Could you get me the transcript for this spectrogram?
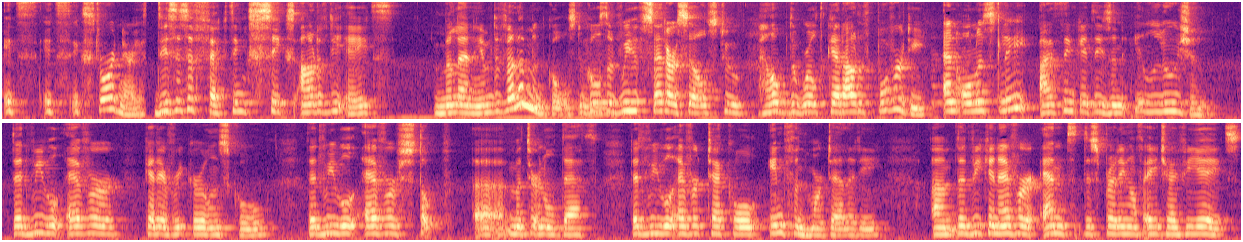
It's, it's extraordinary. This is affecting six out of the eight Millennium Development Goals, the goals that we have set ourselves to help the world get out of poverty. And honestly, I think it is an illusion that we will ever get every girl in school, that we will ever stop uh, maternal death, that we will ever tackle infant mortality, um, that we can ever end the spreading of HIV/AIDS,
